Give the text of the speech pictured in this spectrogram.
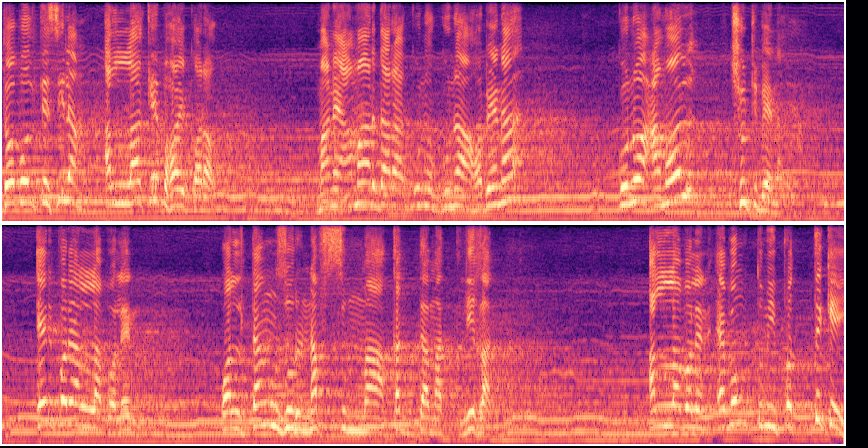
তো বলতেছিলাম, আল্লাহকে ভয় করাও। মানে আমার দ্বারা কোনো গুণা হবে না কোনো আমল ছুটবে না। এরপরে আল্লাহ বলেন অলতাংজুর নাফসুম্মা কাদ্দামাত লিগাত। আল্লাহ বলেন, এবং তুমি প্রত্যেকেই,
